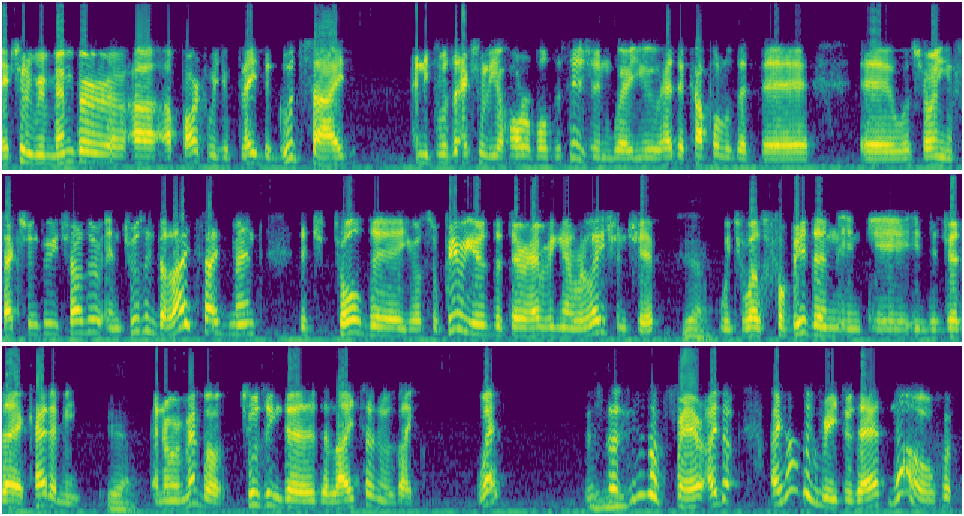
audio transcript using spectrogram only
actually remember uh, a part where you played the good side, and it was actually a horrible decision where you had a couple that uh, uh, was showing affection to each other, and choosing the light side meant that you told uh, your superiors that they're having a relationship, Yeah. which was forbidden in the in the Jedi Academy. Yeah. And I remember choosing the the light side and was like, what? This, is not, Mm-hmm. this is not fair. I don't I don't agree to that. No,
